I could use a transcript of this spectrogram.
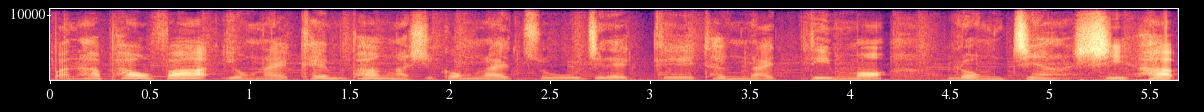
把它泡发，用来浸汤，还是讲来煮这个鸡汤来炖哦，拢正适合。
